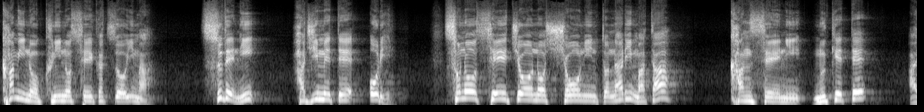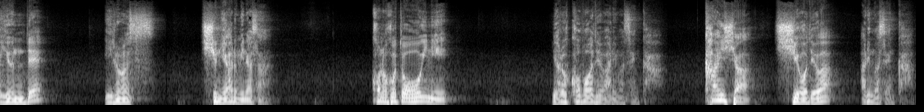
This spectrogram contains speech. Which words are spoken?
神の国の生活を今すでに始めており、その成長の証人となり、また完成に向けて歩んでいるのです。主にある皆さん、このことを大いに喜ぼうではありませんか。感謝しようではありませんか？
